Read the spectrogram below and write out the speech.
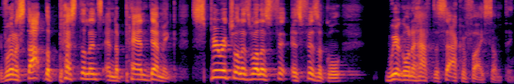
if we're going to stop the pestilence and the pandemic, spiritual as well as, as physical, we're going to have to sacrifice something.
